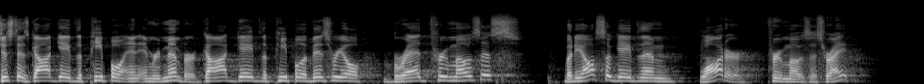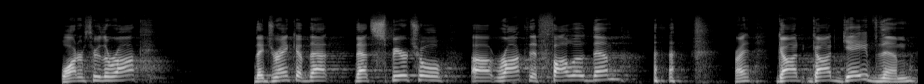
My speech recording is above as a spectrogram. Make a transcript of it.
Just as God gave the people, and, remember, God gave the people of Israel bread through Moses, but He also gave them water through Moses, right? Water through the rock. They drank of that, that spiritual uh, rock that followed them, right? God, God gave them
